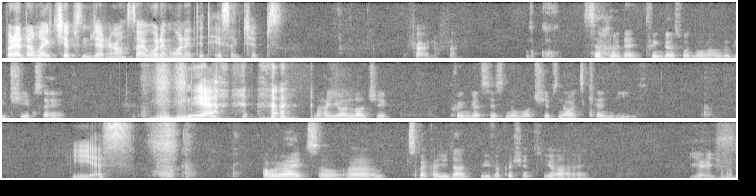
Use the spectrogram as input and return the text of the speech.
But I don't like chips in general, so I wouldn't want it to taste like chips. Fair enough then. So then Pringles will no longer be chips, eh? yeah. By your logic, Pringles is no more chips, now it's candies. Yes. Alright, so um Spec, are you done with your questions? You are, right? Yes.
